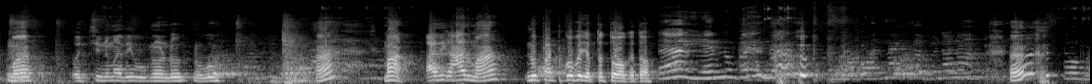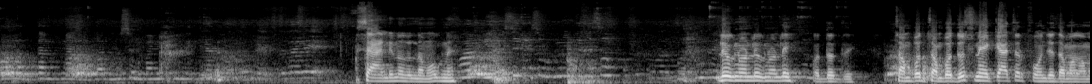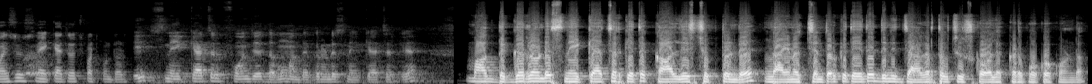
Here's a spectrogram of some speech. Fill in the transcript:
మా. వచ్చింది మాది ఊగినోండు నువ్వు? మా అది కాదు మా నువ్వు పట్టుకోపోయి చెప్తా తోకతో. ఆ? శాండీని వదులుదామా ఊగిన లేకునండి లేకునండి వద్దొద్దు చంపొద్దు చంపొద్దు. స్నేక్ క్యాచర్ ఫోన్ చేద్దాం ఆ మనిషి స్నేక్ క్యాచర్ వచ్చి పట్టుకుంటాడు. స్నేక్ క్యాచర్ ఫోన్ చేద్దాము మన దగ్గర ఉండే స్నేక్ క్యాచర్కి. మాకు దగ్గరలో ఉండే స్నేక్ క్యాచర్కి అయితే కాల్ చేసి చెప్తుండే. ఇంకా ఆయన వచ్చేంత వరకు అయితే దీన్ని జాగ్రత్తగా చూసుకోవాలి ఎక్కడ పోకోకుండా.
